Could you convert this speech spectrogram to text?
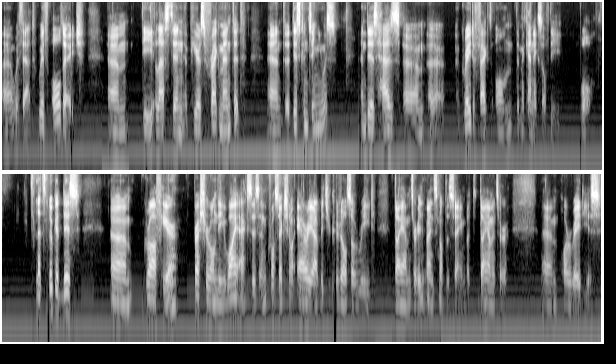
uh, with that. With old age, um, the elastin appears fragmented and discontinuous, and this has um, a, a, great effect on the mechanics of the wall. Let's look at this um, graph here, pressure on the y-axis and cross-sectional area, but you could also read diameter. It's not the same, but diameter um, or radius.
